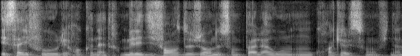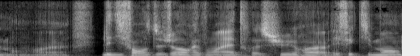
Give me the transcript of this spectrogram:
et ça, il faut les reconnaître. Mais les différences de genre ne sont pas là où on croit qu'elles sont finalement. les différences de genre, elles vont être sur effectivement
